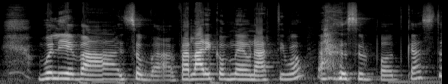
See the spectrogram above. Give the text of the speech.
voleva insomma parlare con me un attimo sul podcast,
